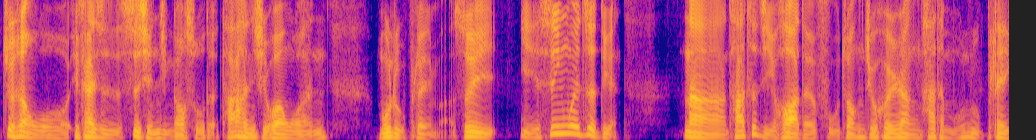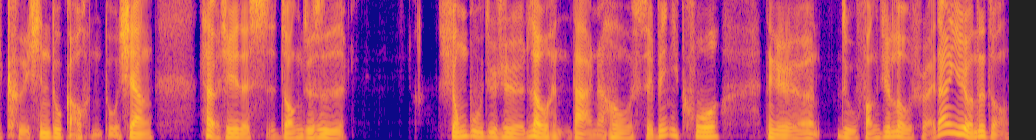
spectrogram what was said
就像我一开始事前警告说的，他很喜欢玩母乳 play 嘛，所以也是因为这点，那他自己画的服装就会让他的母乳 play 可信度高很多。像他有些的时装，就是胸部就是露很大，然后随便一脱。那个乳房就露出来，当然也有那种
